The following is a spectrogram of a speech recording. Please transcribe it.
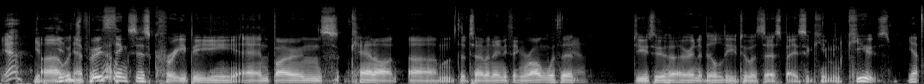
Yeah, you, uh, you which Booth know. thinks is creepy, and Bones cannot um, determine anything wrong with it Yeah. due to her inability to assess basic human cues. Yep.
